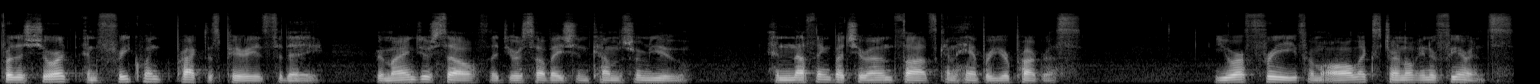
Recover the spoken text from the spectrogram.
For the short and frequent practice periods today, Remind yourself that your salvation comes from you, and nothing but your own thoughts can hamper your progress. You are free from all external interference.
